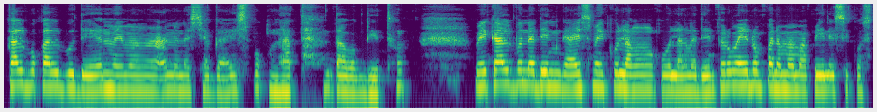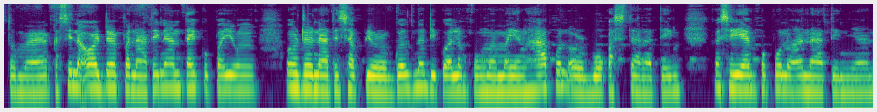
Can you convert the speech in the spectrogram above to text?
kalbo-kalbo din. May mga ano na siya guys, puknat ang tawag dito. May kalbo na din guys, may kulang-kulang na din. Pero mayroon pa naman mapili si customer. Kasi na-order pa natin, naantay ko pa yung order natin sa Pure Gold. No? Di ko alam kung mamayang hapon or bukas darating. Kasi yan, pupunuan natin yan.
